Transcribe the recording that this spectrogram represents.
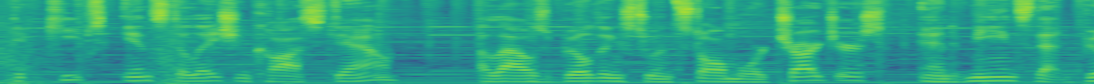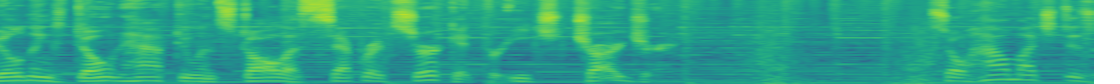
It keeps installation costs down, allows buildings to install more chargers, and means that buildings don't have to install a separate circuit for each charger. So, how much does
